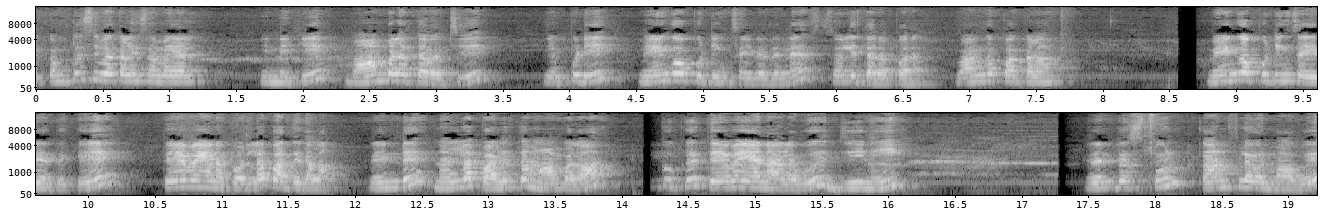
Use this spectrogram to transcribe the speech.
வெல்கம் டு சிவகலை சமையல். இன்னைக்கு மாம்பழத்தை வச்சு எப்படி மேங்கோ புட்டிங் செய்கிறதுன்னு சொல்லி தரப்போகிறேன் வாங்க பார்க்கலாம். மேங்கோ புட்டிங் செய்கிறதுக்கு தேவையான பொருளை பார்த்துக்கலாம். ரெண்டு நல்ல பழுத்த மாம்பழம். இப்புக்கு தேவையான அளவு ஜீனி. ரெண்டு ஸ்பூன் கார்ன்ஃப்ளவர் மாவு.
